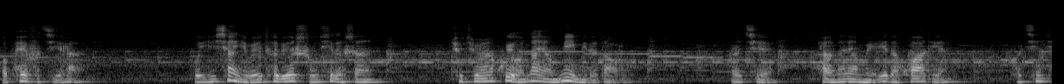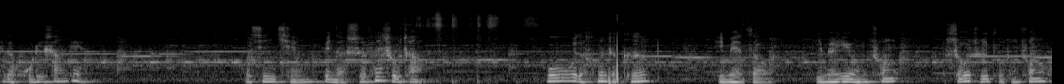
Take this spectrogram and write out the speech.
我佩服极了。我一向以为特别熟悉的山，却居然会有那样秘密的道路，而且还有那样美丽的花田。和亲切的狐狸商店，我心情变得十分舒畅，呜呜地哼着歌，一面走一面用窗手指组成窗户。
